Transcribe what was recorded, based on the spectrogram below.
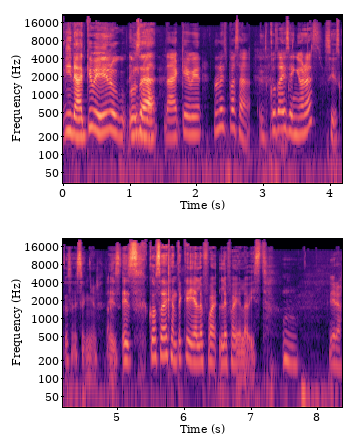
Y nada que ver, o, sea, na- nada que ver. ¿No les pasa? ¿Es cosa de señoras? sí, es cosa de señor. Es, es cosa de gente que ya le, fa- le falla la vista. Mm, mira.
